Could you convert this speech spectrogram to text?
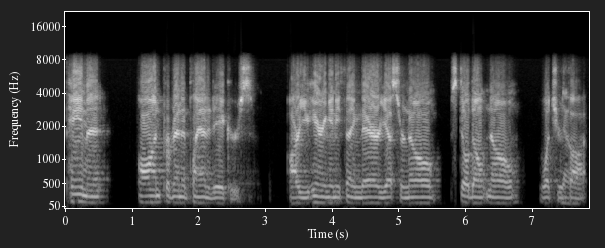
payment on prevented planted acres. Are you hearing anything there? Yes or no? Still don't know. What's your no. thought?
